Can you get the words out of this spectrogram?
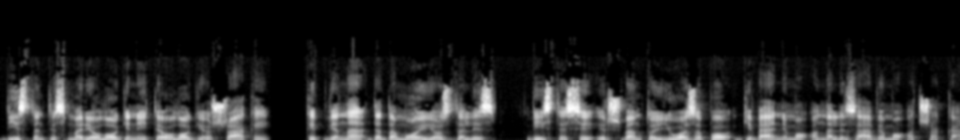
vystantis mariologiniai teologijos šakai, kaip viena dedamoji jos dalis, vystėsi ir Šventojo Juozapo gyvenimo analizavimo atšaka.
